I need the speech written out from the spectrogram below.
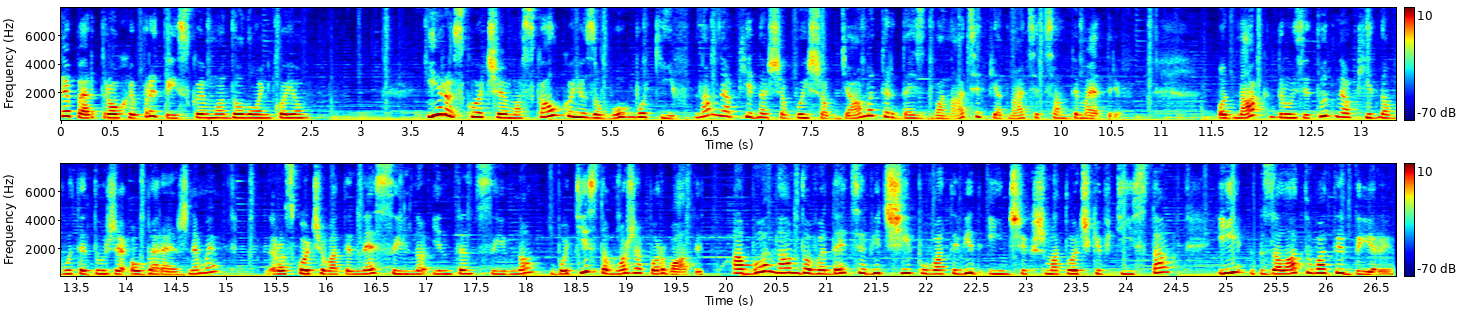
Тепер трохи притискуємо долонькою. І розкочуємо скалкою з обох боків. Нам необхідно, щоб вийшов діаметр десь 12-15 см. Однак, друзі, тут необхідно бути дуже обережними, розкочувати не сильно інтенсивно, бо тісто може порвати. Або нам доведеться відщіпувати від інших шматочків тіста і залатувати дири,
